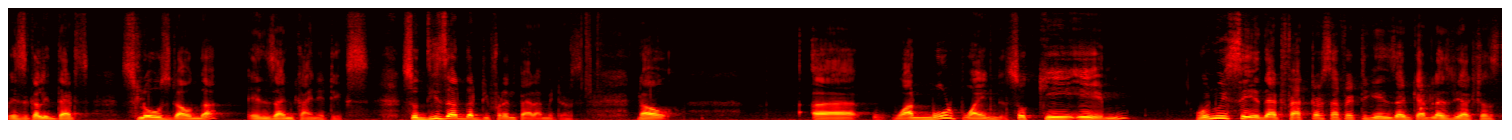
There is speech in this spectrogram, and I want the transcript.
basically that slows down the enzyme kinetics. So, these are the different parameters. Now, uh, one more point. So, K m when we say that factors affecting enzyme catalyzed reactions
